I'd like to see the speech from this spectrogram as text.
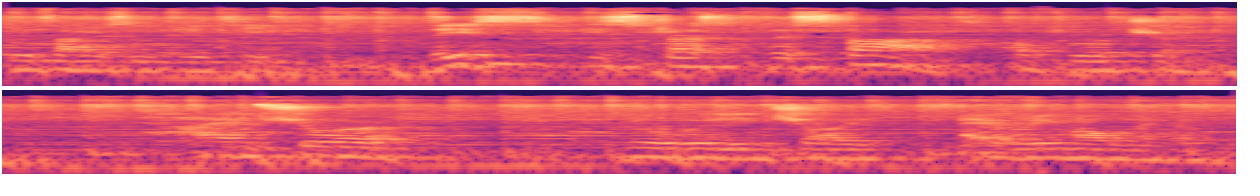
2018. This is just the start of your journey. I am sure you will enjoy every moment of it.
